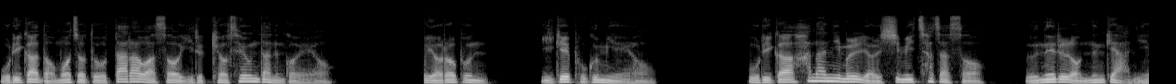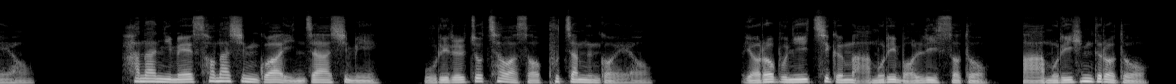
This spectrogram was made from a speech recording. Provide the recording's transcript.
우리가 넘어져도 따라와서 일으켜 세운다는 거예요. 여러분, 이게 복음이에요. 우리가 하나님을 열심히 찾아서 은혜를 얻는 게 아니에요. 하나님의 선하심과 인자하심이 우리를 쫓아와서 붙잡는 거예요. 여러분이 지금 아무리 멀리 있어도, 아무리 힘들어도,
